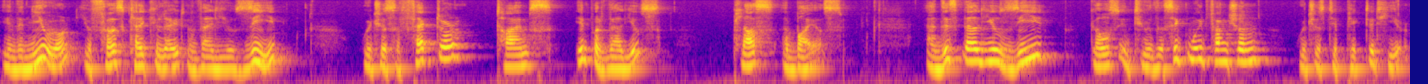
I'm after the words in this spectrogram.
In the neuron you first calculate a value z which is a factor times input values plus a bias. And this value z goes into the sigmoid function, which is depicted here.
